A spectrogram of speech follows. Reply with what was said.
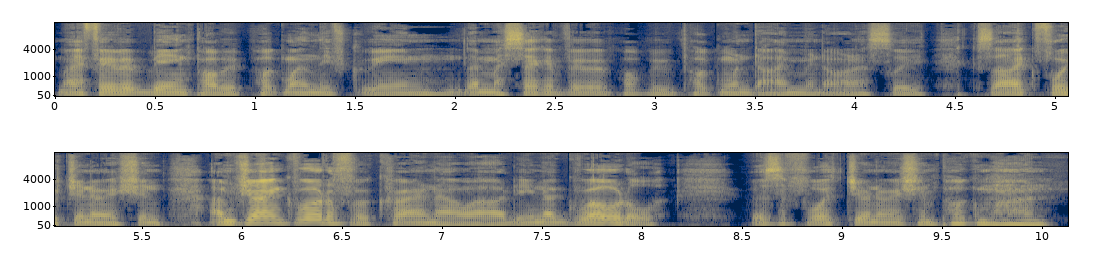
My favorite being probably Pokemon Leaf Green. Then my second favorite probably Pokemon Diamond, honestly, because I like fourth generation. I'm Giant Grotle for crying out loud. You know, Grotle is a fourth generation Pokemon.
